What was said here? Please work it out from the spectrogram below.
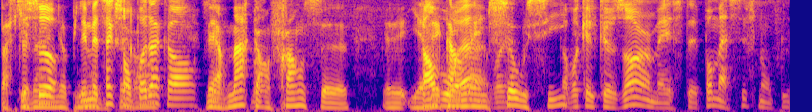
parce qu'ils ça, une opinion les médecins qui sont pas d'accord. Mais remarque, en France, euh, il y avait quand vois, même ouais. ça aussi. T'en vois quelques-uns, mais c'était pas massif non plus.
